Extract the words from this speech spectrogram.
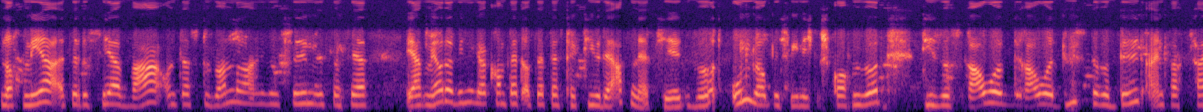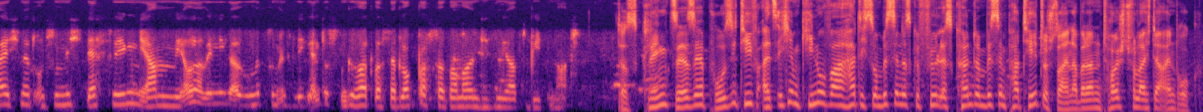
noch mehr, als er bisher war. Und das Besondere an diesem Film ist, dass er ja, mehr oder weniger komplett aus der Perspektive der Affen erzählt wird, unglaublich wenig gesprochen wird, dieses raue, graue, düstere Bild einfach zeichnet und für mich deswegen ja mehr oder weniger so mit zum intelligentesten gehört, was der Blockbuster Sommer in diesem Jahr zu bieten hat. Das klingt sehr, sehr positiv. Als ich im Kino war, hatte ich so ein bisschen das Gefühl, es könnte ein bisschen pathetisch sein, aber dann täuscht vielleicht der Eindruck.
